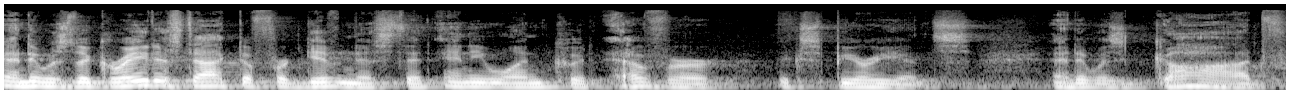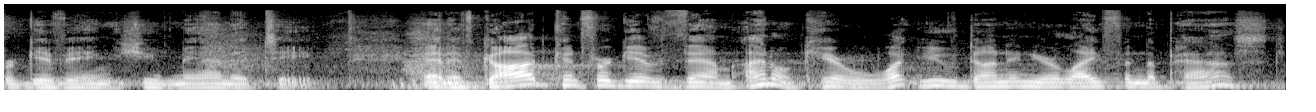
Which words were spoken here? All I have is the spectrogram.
And it was the greatest act of forgiveness that anyone could ever experience. And it was God forgiving humanity. And if God can forgive them, I don't care what you've done in your life in the past.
